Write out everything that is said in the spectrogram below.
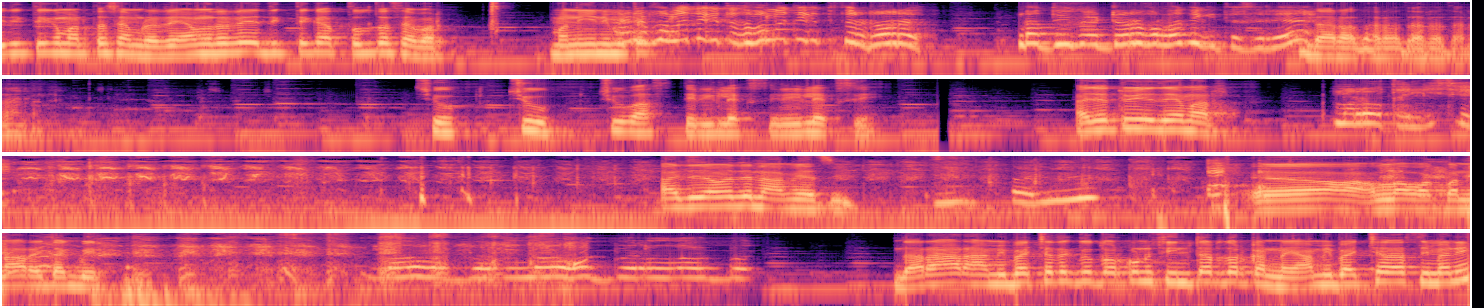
এদিক থেকে মারতেছে আমরা রে আমরা রে এদিক থেকে আর তুলতেছে আবার। মানে এনিমিটা আরে ফলাতে গেতেছে ফলাতে গেতেছে ডরে না দুই বেড ডরে ফলাতে গেতেছে রে। দাঁড়া দাঁড়া দাঁড়া দাঁড়া। চুপ চুপ চুপ আস্তে রিল্যাক্সি রিল্যাক্সি আচ্ছা তুই দে মার। আমারও তাই লিছে আচ্ছা আমাদের নামে আছি। আল্লাহ আকবার নারাই তাকবীর। আল্লাহু আকবার আল্লাহু আকবার আল্লাহু আকবার। দাঁড়া আর আমি বাচ্চা থাকতে তোর কোনো চিন্তার দরকার নাই। আমি বাচ্চা আছি মানে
